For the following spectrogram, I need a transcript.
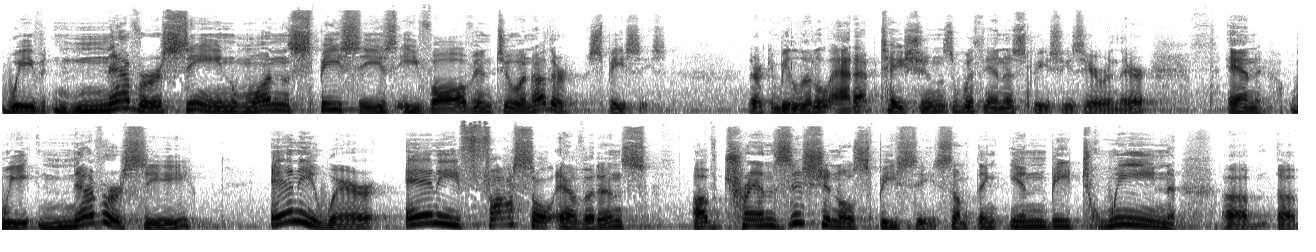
we've never seen one species evolve into another species. There can be little adaptations within a species here and there. And we never see anywhere any fossil evidence of transitional species, something in between uh, a,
